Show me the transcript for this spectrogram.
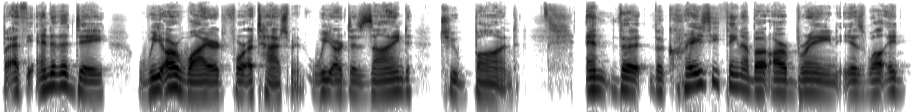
but at the end of the day, we are wired for attachment. We are designed to bond. And the the crazy thing about our brain is well it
